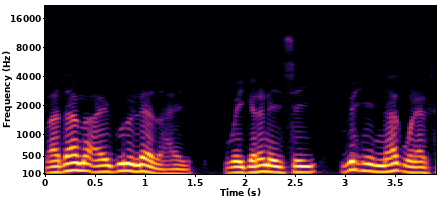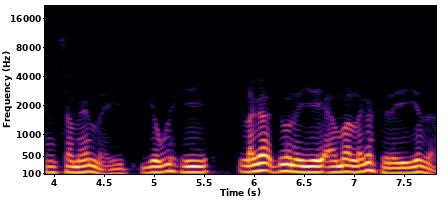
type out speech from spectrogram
maadaama ay guri leedahay way garanaysay wixii naag wanaagsan samayn lahayd iyo wixii laga doonayey ama laga filayay iyada.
